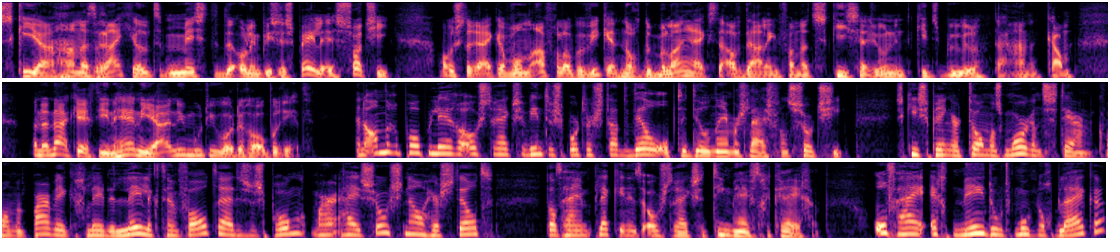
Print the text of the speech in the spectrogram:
Skier Hannes Reichelt mist de Olympische Spelen in Sochi. Oostenrijker won afgelopen weekend nog de belangrijkste afdaling van het skiseizoen in Kitzbühel, de Hanenkam. Maar daarna kreeg hij een hernia en nu moet hij worden geopereerd. Een andere populaire Oostenrijkse wintersporter staat wel op de deelnemerslijst van Sochi. Skispringer Thomas Morgenstern kwam een paar weken geleden lelijk ten val tijdens een sprong, maar hij is zo snel hersteld dat hij een plek in het Oostenrijkse team heeft gekregen. Of hij echt meedoet moet nog blijken.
